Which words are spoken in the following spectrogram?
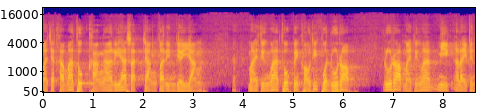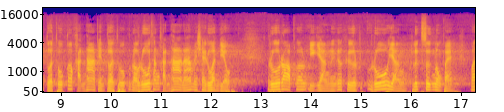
มาจากคำว่าทุกขังอริยสัจจังปริญเยยัง หมายถึงว่าทุกเป็นของที่ควรรู้รอบ รู้รอบหมายถึงว่ามีอะไรเป็นตัวทุกข์ก็ขันห้าเป็นตัวทุกข์เรารู้ทั้งขันห้านะ ไม่ใช่รู้อันเดียว รู้รอบก็อีกอย่างหนึ่งก็คือรู้อย่างลึกซึ้งลงไป ว่า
